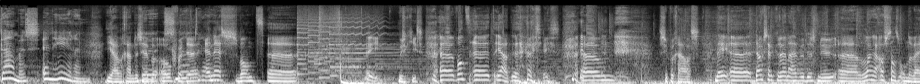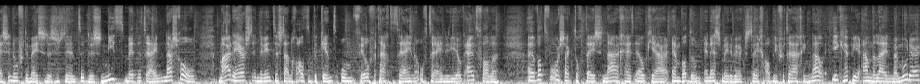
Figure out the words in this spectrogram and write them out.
Dames en heren. Ja, we gaan dus hebben over de NS, want... eh. hey, muziekjes. Uh, want, eh, ja, jeez super chaos. Nee, eh, dankzij de corona hebben we dus nu eh, lange afstandsonderwijs en hoeven de meeste studenten dus niet met de trein naar school. Maar de herfst en de winter staan nog altijd bekend om veel vertraagde treinen of treinen die ook uitvallen. Eh, wat veroorzaakt toch deze narigheid elk jaar en wat doen NS-medewerkers tegen al die vertraging? Nou, ik heb hier aan de lijn mijn moeder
